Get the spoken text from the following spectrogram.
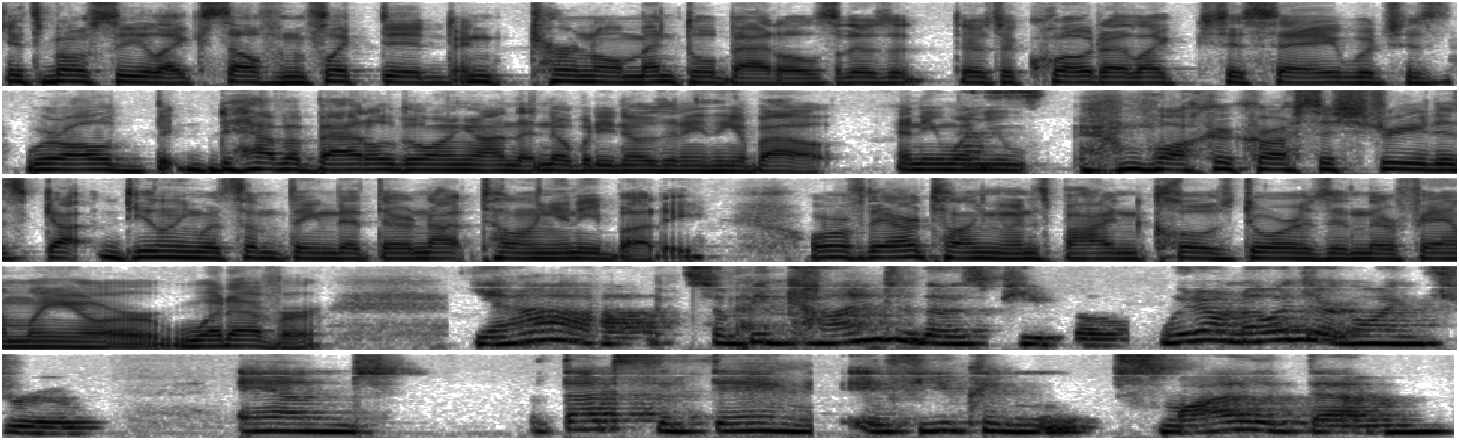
it's mostly like self-inflicted internal mental battles. There's a there's a quote i like to say which is we're all have a battle going on that nobody knows anything about. Anyone yes. you walk across the street is got, dealing with something that they're not telling anybody. Or if they are telling you and it's behind closed doors in their family or whatever yeah so be kind to those people we don't know what they're going through and that's the thing if you can smile at them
